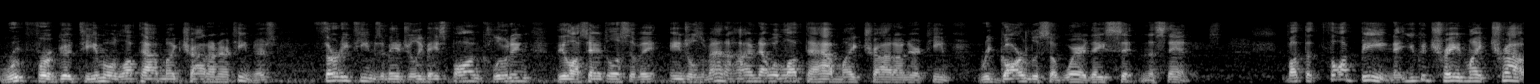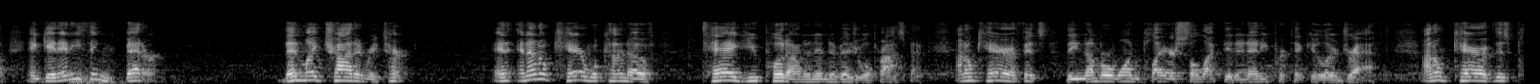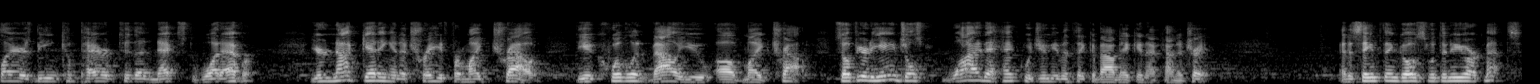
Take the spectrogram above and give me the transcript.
root for a good team and would love to have Mike Trout on their team. There's 30 teams in Major League Baseball, including the Los Angeles Angels of Anaheim, that would love to have Mike Trout on their team, regardless of where they sit in the standings. But the thought being that you could trade Mike Trout and get anything better than Mike Trout in return. And, and I don't care what kind of tag you put on an individual prospect. I don't care if it's the number one player selected in any particular draft. I don't care if this player is being compared to the next whatever. You're not getting in a trade for Mike Trout the equivalent value of Mike Trout. So if you're the Angels, why the heck would you even think about making that kind of trade? And the same thing goes with the New York Mets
